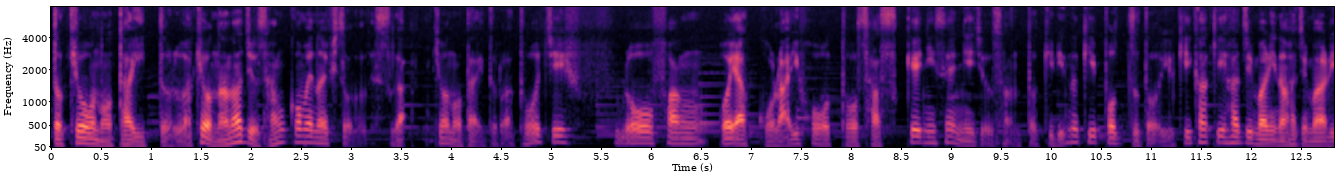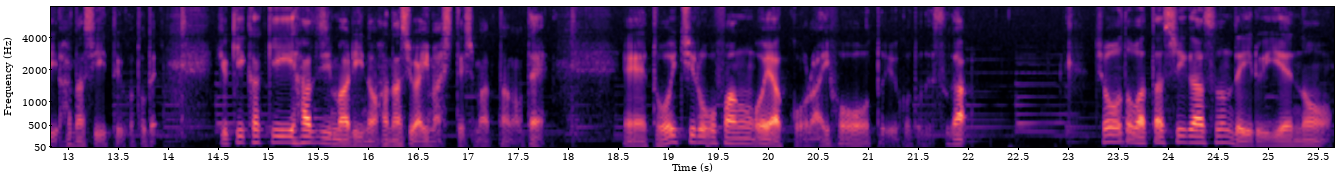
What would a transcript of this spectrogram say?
と今日のタイトルは今日73個目のエピソードですが今日のタイトルは「トーチローファン親子来訪とサスケ2023と切り抜きポッズと雪かき始まりの始まり話ということで雪かき始まりの話は今してしまったので、えー、東一郎ファン親子来訪ということですがちょうど私が住んでいる家の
